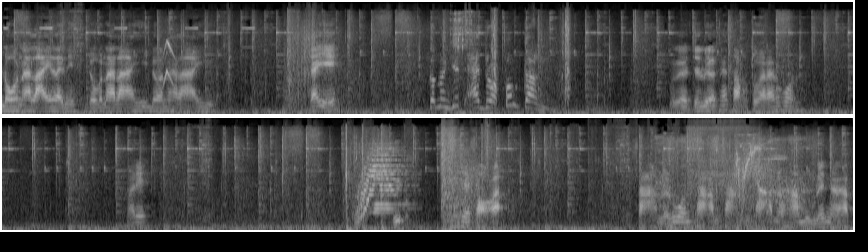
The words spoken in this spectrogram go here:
โดนอะไรอะไรนี่โดนอะไรโดนอะไรใจเอ๋กำลังยึดแอร์ดรอปป้องกันเหลือจะเหลือแค่สองตัวแล้วทุกคน มาดิอุ๊ยไม่ใช่สองอะ สามแล้วทุกคนสามสามสามแล้วหามุมเล่นก่อนครับ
